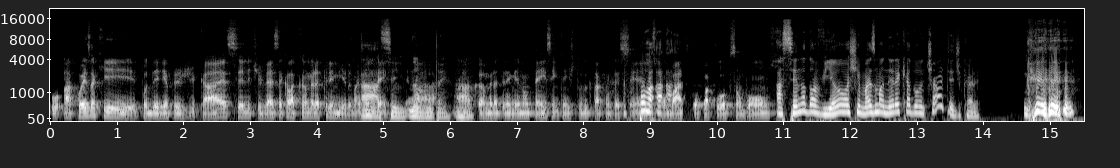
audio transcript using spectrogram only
o- a coisa que poderia prejudicar é se ele tivesse aquela câmera tremida, mas não Ah, tem. sim. Não, A- não tem. A Aham. câmera tremida não tem, você entende tudo que tá acontecendo, Porra, os a- a- combates corpo a corpo são bons. A cena do avião eu achei mais maneira que a do Uncharted, cara.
